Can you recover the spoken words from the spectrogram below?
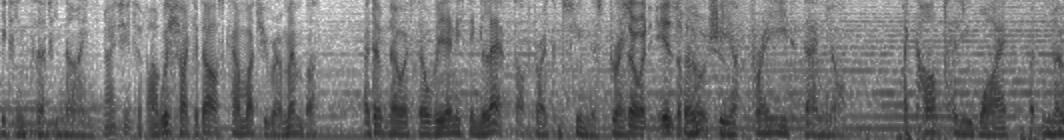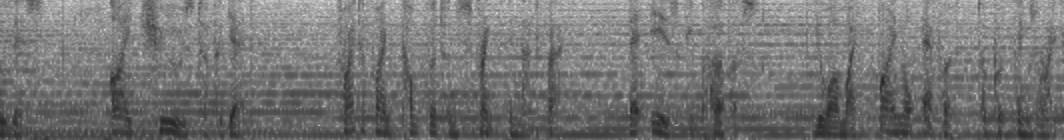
1839. 19th of August. I wish I could ask how much you remember. I don't know if there will be anything left after I consume this drink. So it is a don't potion. be afraid, Daniel. I can't tell you why, but know this. I choose to forget. Try to find comfort and strength in that fact. There is a purpose. You are my final effort to put things right.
